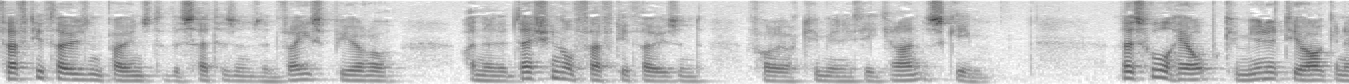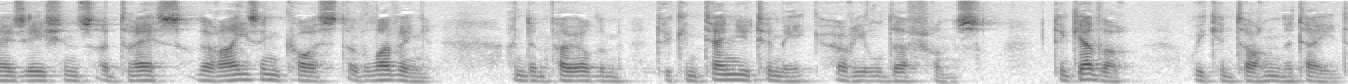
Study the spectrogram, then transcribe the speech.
£50,000 to the Citizens Advice Bureau, and an additional £50,000 for our community grant scheme. This will help community organisations address the rising cost of living and empower them to continue to make a real difference. Together, we can turn the tide.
